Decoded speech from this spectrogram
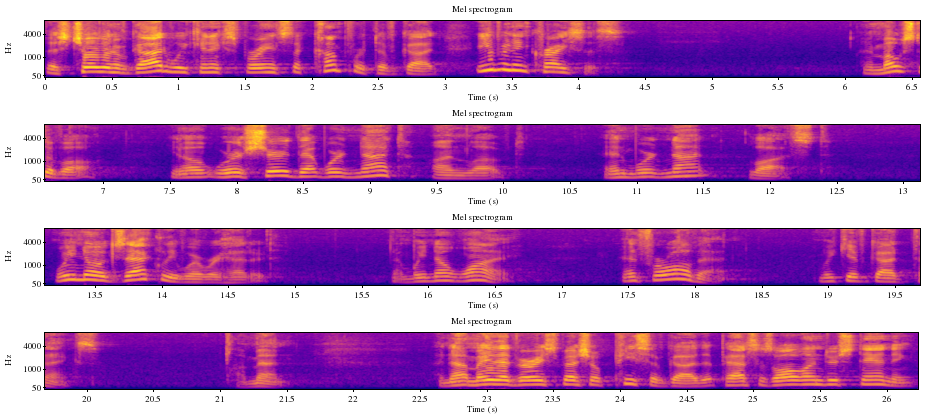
As children of God, we can experience the comfort of God, even in crisis. And most of all, you know, we're assured that we're not unloved and we're not lost. We know exactly where we're headed, and we know why. And for all that, we give God thanks. Amen. And now may that very special peace of God that passes all understanding,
